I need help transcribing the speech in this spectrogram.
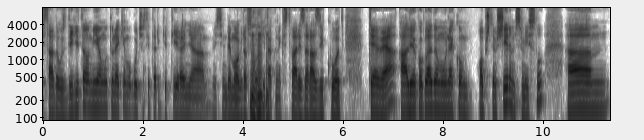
sada uz digital mi imamo tu neke mogućnosti targetiranja, mislim demografskog mm -hmm. i tako neke stvari za razliku od TV-a, ali ako gledamo u nekom opštem širem smislu, um,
